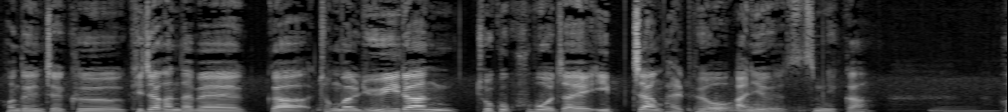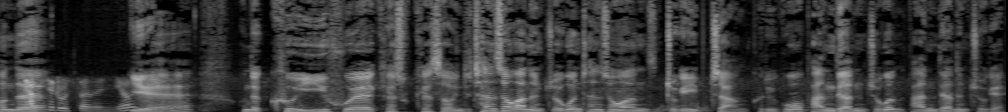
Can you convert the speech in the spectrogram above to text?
그런데 이제 그 기자간담회가 정말 유일한 조국 후보자의 입장 발표 아니었습니까? 음, 근데 당시로서는요. 예. 네. 근데 그 이후에 계속해서 이제 찬성하는 쪽은 찬성하는 쪽의 입장, 그리고 반대하는 쪽은 반대하는 쪽에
